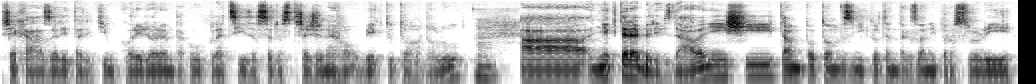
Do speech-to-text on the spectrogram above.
přecházeli tady tím koridorem takovou klecí zase do střeženého objektu toho dolu. Hmm. A některé byly vzdálenější, tam potom vznikl ten takzvaný proslulý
